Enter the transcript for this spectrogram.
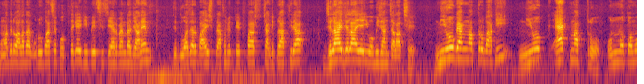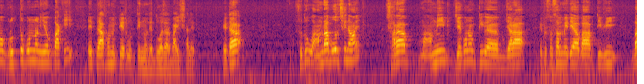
ওনাদেরও আলাদা গ্রুপ আছে। প্রত্যেকেই ডিপিএসসি চেয়ারম্যানরা জানেন যে দু হাজার বাইশ প্রাথমিক টেট পাস চাকরি প্রার্থীরা জেলায় জেলায় এই অভিযান চালাচ্ছে। নিয়োগ একমাত্র বাকি, নিয়োগ একমাত্র অন্যতম গুরুত্বপূর্ণ নিয়োগ বাকি এই প্রাথমিক টেট উত্তীর্ণদের দু হাজার বাইশ সালের। এটা শুধু আমরা বলছি নয়, সারা আপনি যে কোনো যারা একটু সোশ্যাল মিডিয়া বা টিভি বা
